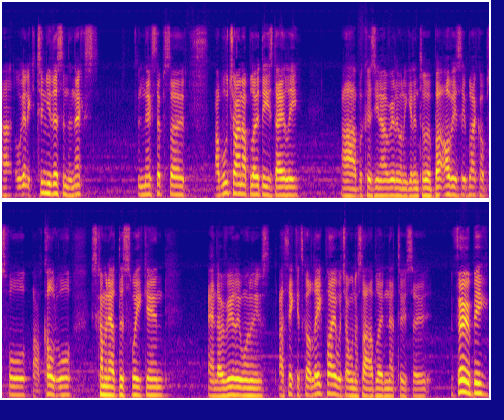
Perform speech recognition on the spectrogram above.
Uh, we're gonna continue this in the next, the next episode. I will try and upload these daily, uh, because you know I really want to get into it. But obviously, Black Ops 4, oh, Cold War, is coming out this weekend, and I really want to I think it's got leg play, which I want to start uploading that too. So very big,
